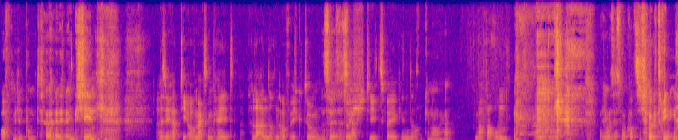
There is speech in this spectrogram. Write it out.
oft Mittelpunkt im Geschehen. Also ihr habt die Aufmerksamkeit aller anderen auf euch gezogen. So ist es, Durch ja. die zwei Kinder. Genau, ja. Warum? ich muss erstmal kurz einen Schluck trinken.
